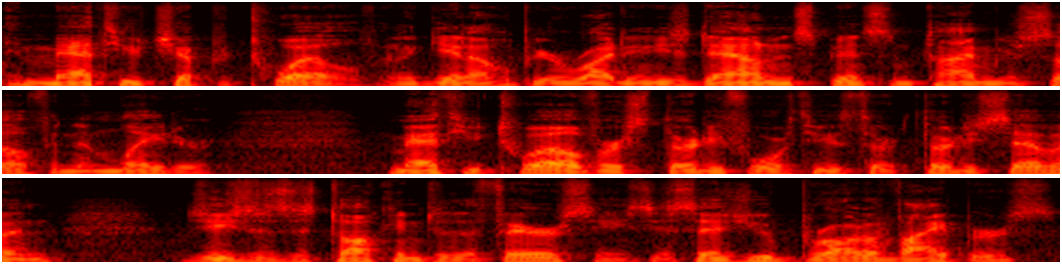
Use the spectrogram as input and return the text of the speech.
in Matthew chapter 12. And again, I hope you're writing these down and spend some time yourself in them later. Matthew 12, verse 34 through 37, Jesus is talking to the Pharisees. He says, You brought of vipers,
